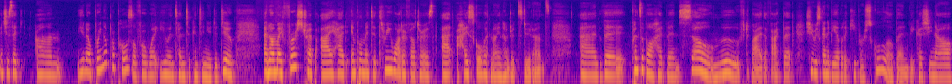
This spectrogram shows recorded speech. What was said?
And she said, um, you know, bring a proposal for what you intend to continue to do. And on my first trip, I had implemented three water filters at a high school with 900 students. And the principal had been so moved by the fact that she was going to be able to keep her school open because she now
